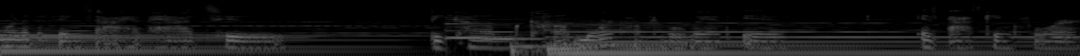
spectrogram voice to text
one of the things that I have had to become com- more comfortable with is is asking for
